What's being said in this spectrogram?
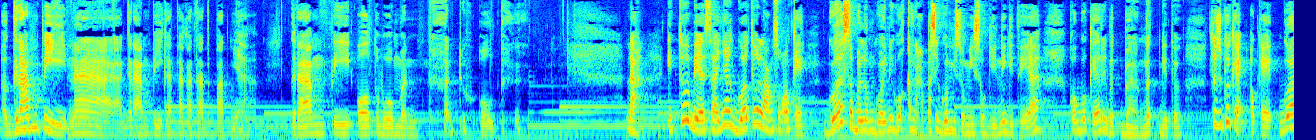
Uh, grumpy. Nah grumpy kata-kata tepatnya. Grumpy old woman. Aduh old. Nah itu biasanya gue tuh langsung oke okay, gue sebelum gue ini gue kenapa sih gue miso-miso gini gitu ya? Kok gue kayak ribet banget gitu. Terus gue kayak oke okay, gue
